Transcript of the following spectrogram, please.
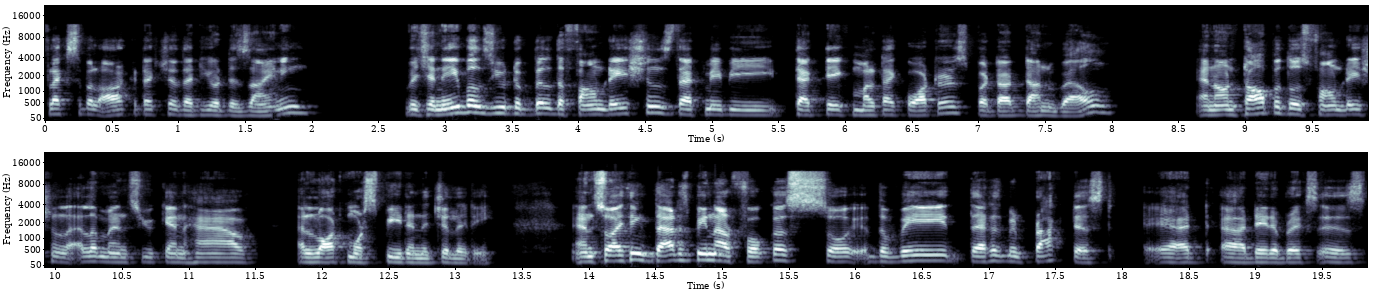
flexible architecture that you're designing which enables you to build the foundations that maybe that take multi quarters but are done well. And on top of those foundational elements you can have a lot more speed and agility. And so i think that has been our focus. So the way that has been practiced at uh, databricks is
